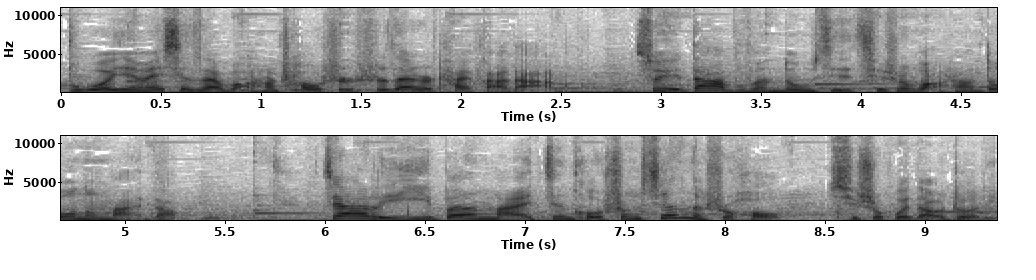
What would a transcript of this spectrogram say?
不过因为现在网上超市实在是太发达了，所以大部分东西其实网上都能买到。家里一般买进口生鲜的时候，其实会到这里。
